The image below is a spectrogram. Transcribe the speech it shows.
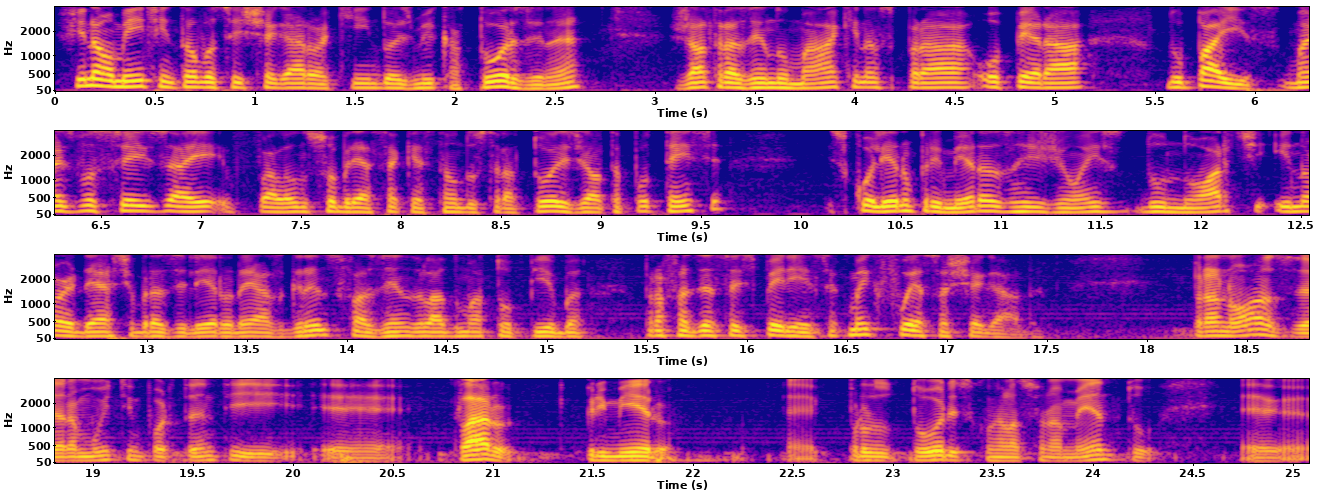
Finalmente, então, vocês chegaram aqui em 2014, né? já trazendo máquinas para operar no país. Mas vocês aí, falando sobre essa questão dos tratores de alta potência, escolheram primeiro as regiões do norte e nordeste brasileiro, né? as grandes fazendas lá do Matopiba, para fazer essa experiência. Como é que foi essa chegada? Para nós era muito importante, é, claro, primeiro, é, produtores com relacionamento. É,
